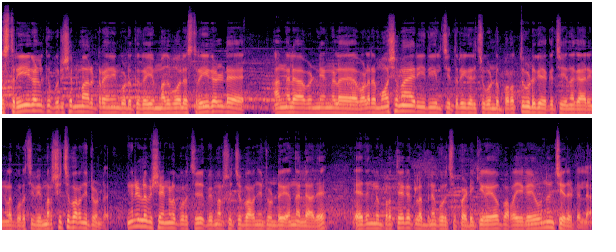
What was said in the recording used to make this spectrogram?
സ്ത്രീകൾക്ക് പുരുഷന്മാർ ട്രെയിനിങ് കൊടുക്കുകയും അതുപോലെ സ്ത്രീകളുടെ അംഗലാവണ്യങ്ങളെ വളരെ മോശമായ രീതിയിൽ ചിത്രീകരിച്ചുകൊണ്ട് പുറത്തുവിടുകയൊക്കെ ചെയ്യുന്ന കാര്യങ്ങളെക്കുറിച്ച് വിമർശിച്ച് പറഞ്ഞിട്ടുണ്ട്. ഇങ്ങനെയുള്ള വിഷയങ്ങളെക്കുറിച്ച് വിമർശിച്ച് പറഞ്ഞിട്ടുണ്ട് എന്നല്ലാതെ ഏതെങ്കിലും പ്രത്യേക ക്ലബിനെ കുറിച്ച് പഠിക്കുകയോ പറയുകയോ ഒന്നും ചെയ്തിട്ടില്ല.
